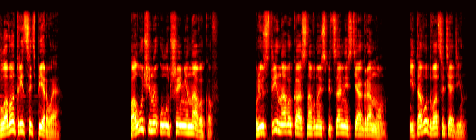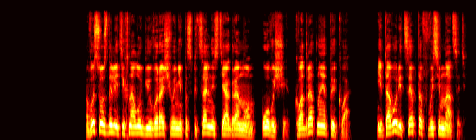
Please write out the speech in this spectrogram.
Глава 31. Получены улучшения навыков. Плюс 3 навыка основной специальности агроном. Итого 21. Вы создали технологию выращивания по специальности агроном, овощи, квадратная тыква. Итого рецептов 18.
